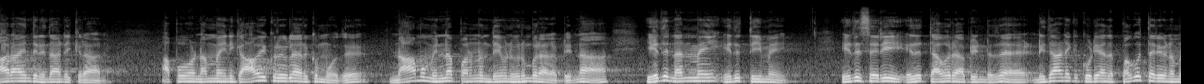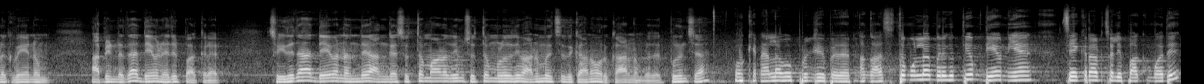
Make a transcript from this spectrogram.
ஆராய்ந்து நிதானிக்கிறான். அப்போது நம்ம இன்றைக்கி ஆவிக்குரியவர்களாக இருக்கும்போது நாமும் என்ன பண்ணணும் தேவன் விரும்புகிறார் அப்படின்னா எது நன்மை எது தீமை எது சரி எது தவறு அப்படின்றத நிதானிக்கக்கூடிய அந்த பகுத்தறிவு நம்மளுக்கு வேணும் அப்படின்றத தேவன் எதிர்பார்க்குறார். ஸோ இதுதான் தேவன் வந்து அங்கே சுத்தமானதையும் சுத்தமுள்ளதையும் அனுமதிச்சதுக்கான ஒரு காரணம் பிரதர் புரிஞ்சா ஓகே நல்லாவே புரிஞ்சுப்பது அங்கே அசுத்தமுள்ள மிருகத்தையும் தேவன் ஏன் சேர்க்கிறான்னு சொல்லி பார்க்கும்போது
